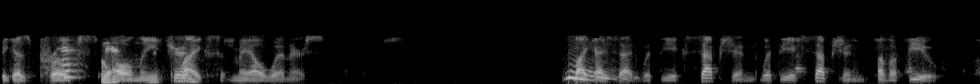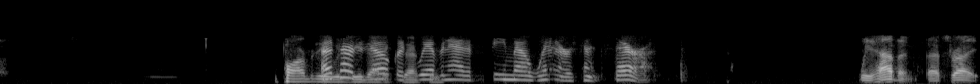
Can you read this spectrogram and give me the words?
because Probst Yeah, only likes male winners. Like I Hmm. said, with the exception with the exception of a few. Parvati That's would hard be to know because we haven't had a female winner since Sarah. We haven't. That's right.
